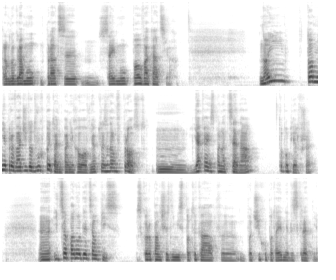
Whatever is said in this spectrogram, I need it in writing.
harmonogramu pracy mm, Sejmu po wakacjach. No i to mnie prowadzi do dwóch pytań, panie Hołownia, które zadam wprost. Mm, Jaka jest pana cena? To po pierwsze. E, I co pan obiecał PiS, skoro pan się z nimi spotyka po cichu, potajemnie, dyskretnie?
